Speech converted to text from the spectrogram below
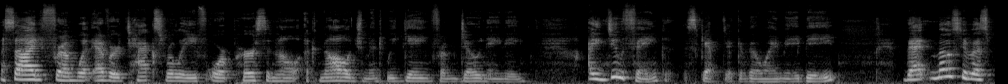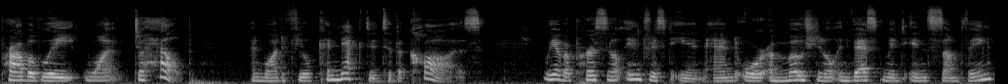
Aside from whatever tax relief or personal acknowledgement we gain from donating, I do think, skeptic though I may be, that most of us probably want to help and want to feel connected to the cause. We have a personal interest in and or emotional investment in something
